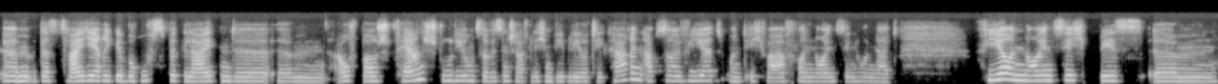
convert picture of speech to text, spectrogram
ähm, das zweijährige berufsbegleitende ähm, Aufbau-Fernstudium zur wissenschaftlichen Bibliothekarin absolviert und ich war von 1994 bis ähm, äh,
